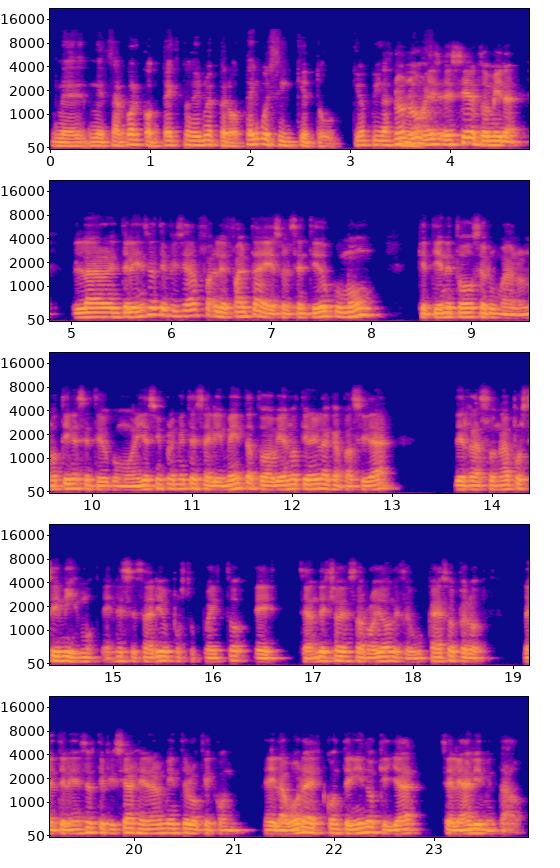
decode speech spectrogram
me, salgo del contexto de irme, pero tengo esa inquietud. ¿Qué opinas No, tú de no, es, es cierto. Mira, la inteligencia artificial fa- le falta eso, el sentido común que tiene todo ser humano. No tiene sentido común. Ella simplemente se alimenta, todavía no tiene la capacidad de razonar por sí mismo. Es necesario, por supuesto, eh, se han hecho desarrollos donde se busca eso, pero la inteligencia artificial generalmente lo que con- elabora es contenido que ya se le ha alimentado.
